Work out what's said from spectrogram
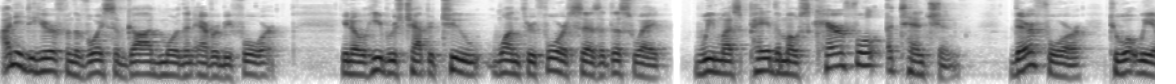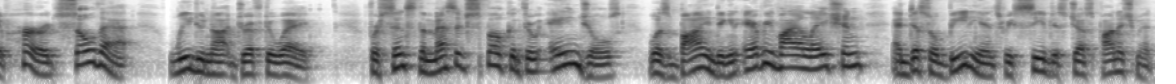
I need to hear from the voice of God more than ever before. You know, Hebrews chapter 2, 1 through 4 says it this way We must pay the most careful attention, therefore, to what we have heard, so that we do not drift away. For since the message spoken through angels was binding, and every violation and disobedience received its just punishment,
